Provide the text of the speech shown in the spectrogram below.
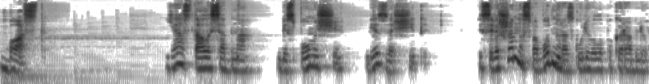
Баст. Я осталась одна, без помощи, без защиты. И совершенно свободно разгуливала по кораблю.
